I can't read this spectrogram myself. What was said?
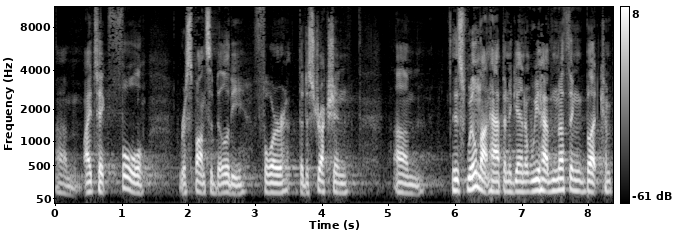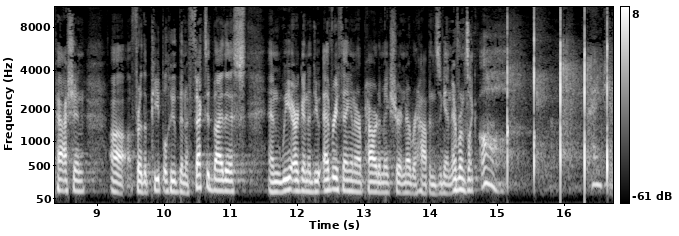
Um, I take full responsibility for the destruction. Um, this will not happen again. We have nothing but compassion uh, for the people who've been affected by this, and we are going to do everything in our power to make sure it never happens again. Everyone's like, oh, thank you.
